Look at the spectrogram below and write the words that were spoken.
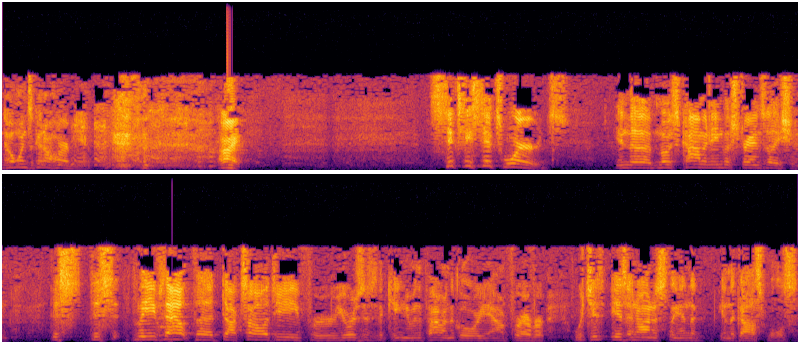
no one's going to harm you. All right. 66 words in the most common English translation. This, this leaves out the doxology for yours is the kingdom and the power and the glory now and forever, which is, isn't honestly in the, in the Gospels.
